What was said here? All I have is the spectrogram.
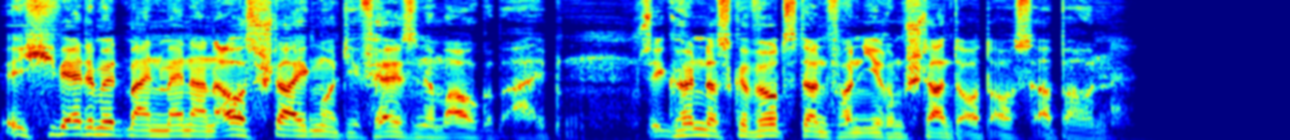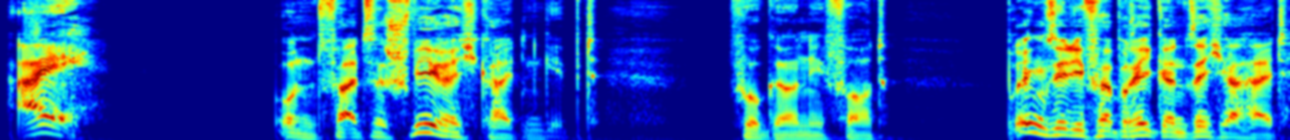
Ich werde mit meinen Männern aussteigen und die Felsen im Auge behalten. Sie können das Gewürz dann von Ihrem Standort aus abbauen. Ei! Und falls es Schwierigkeiten gibt, fuhr Gurney fort, bringen Sie die Fabrik in Sicherheit.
